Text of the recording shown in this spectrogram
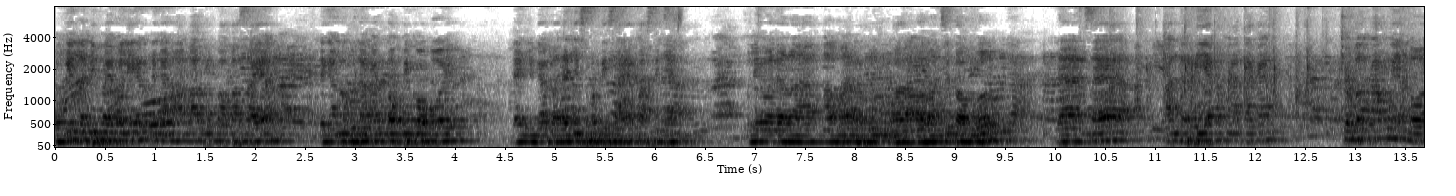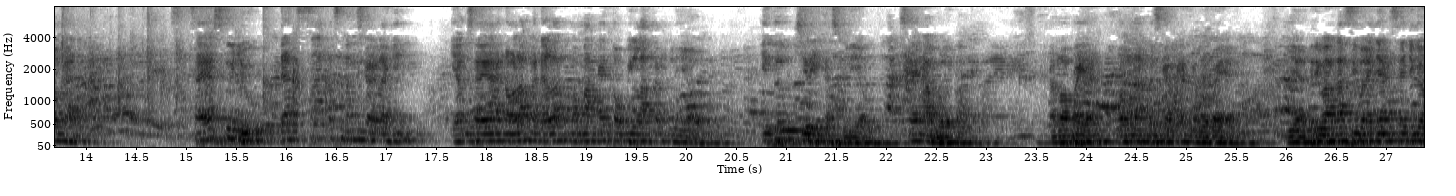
Mungkin lebih familiar dengan almarhum papa saya dengan menggunakan topi koboi dan juga badannya seperti saya pastinya. Beliau adalah almarhum Alwan Sitompul dan saya antar dia mengatakan coba kamu yang bawakan. Saya setuju dan sangat senang sekali lagi. Yang saya nolak adalah memakai topi lakan beliau. Itu ciri khas beliau. Saya nggak boleh pakai. Nggak apa-apa ya, kalau tante sekalian nggak apa-apa ya. Ya, terima kasih banyak. Saya juga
